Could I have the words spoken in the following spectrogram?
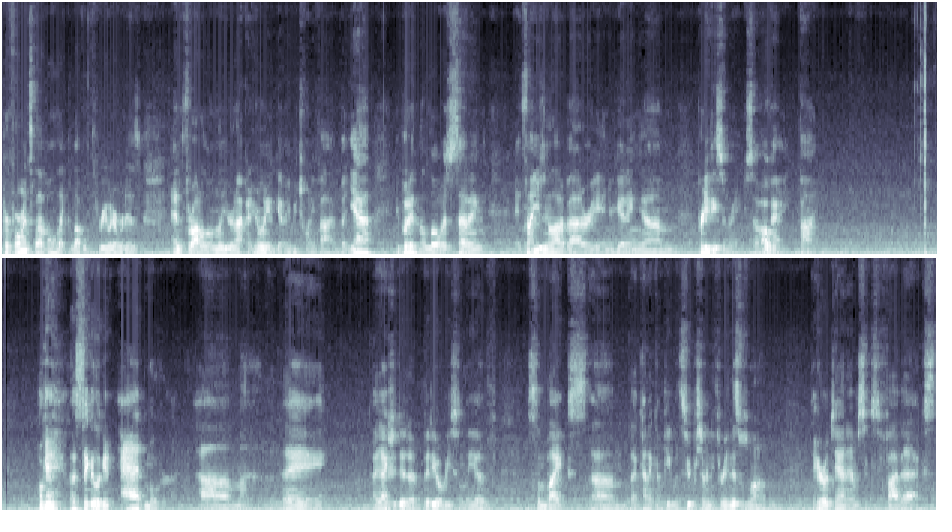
performance level, like level three, whatever it is, and throttle only. You're not gonna, you're only gonna get maybe 25. But yeah, you put it in the lowest setting. It's not using a lot of battery, and you're getting um, pretty decent range. So okay, fine. Okay, let's take a look at AddMotor. Um, they, I actually did a video recently of some bikes um, that kind of compete with Super 73, and this was one of them. The Hero Tan M65X.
